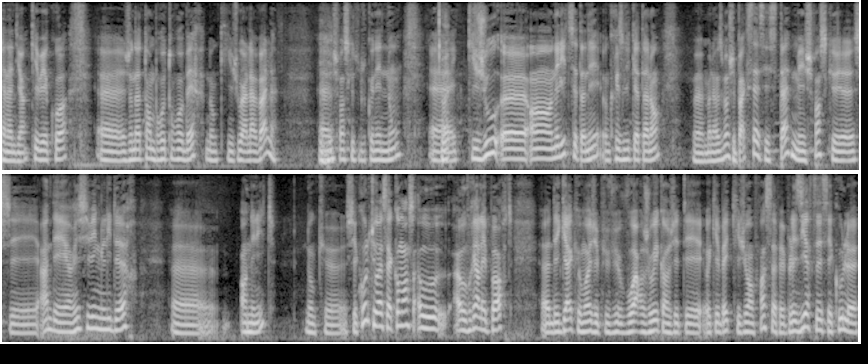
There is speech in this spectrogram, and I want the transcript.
canadien, québécois, Jonathan Breton-Robert, donc qui joue à Laval. Mhm. Je pense que tu le connais de nom. Qui joue en élite cette année au Grizzly catalan. Euh, malheureusement, je n'ai pas accès à ces stats, mais je pense que c'est un des receiving leaders euh, en élite. Donc euh, c'est cool, tu vois, ça commence à, ouvrir les portes. des gars que moi j'ai pu voir jouer quand j'étais au Québec qui jouent en France, ça fait plaisir, tu sais, c'est cool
